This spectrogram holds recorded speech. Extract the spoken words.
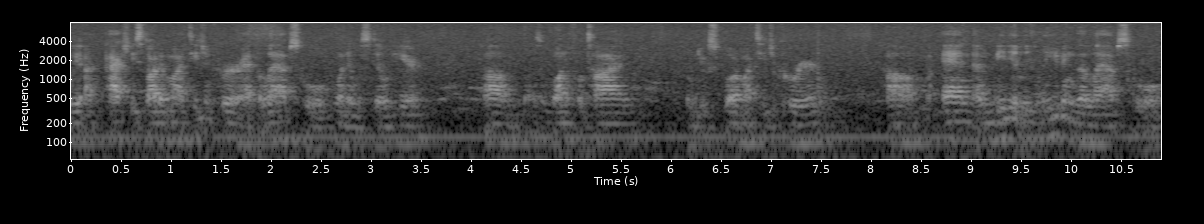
we I actually started my teaching career at the lab school when it was still here. Um, it was a wonderful time for me to explore my teaching career. Um, and immediately leaving the lab school,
